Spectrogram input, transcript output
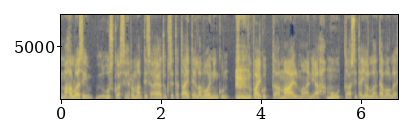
Mä haluaisin uskoa siihen romanttiseen ajatukseen, että taiteella voi niin kuin vaikuttaa maailmaan ja muuttaa sitä jollain tavalla. Ja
